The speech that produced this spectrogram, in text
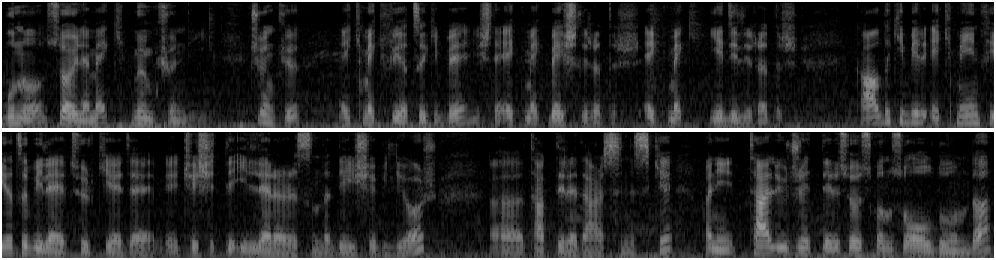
bunu söylemek mümkün değil. Çünkü ekmek fiyatı gibi işte ekmek 5 liradır, ekmek 7 liradır. Kaldı ki bir ekmeğin fiyatı bile Türkiye'de e, çeşitli iller arasında değişebiliyor. E, takdir edersiniz ki hani tel ücretleri söz konusu olduğunda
